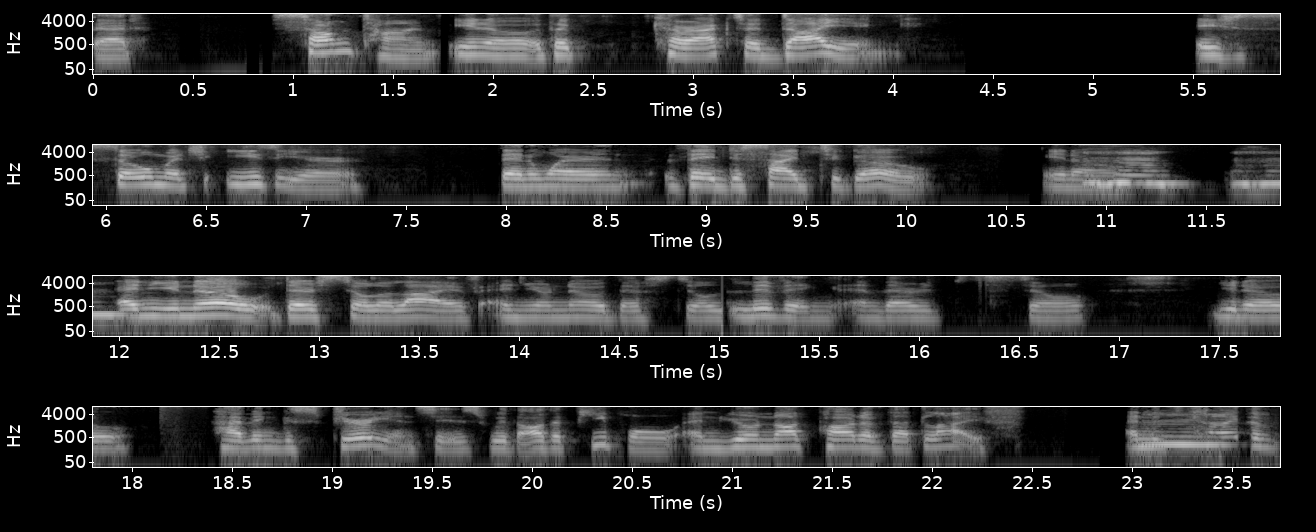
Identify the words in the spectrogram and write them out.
that sometimes you know the character dying is so much easier than when they decide to go you know mm-hmm. Mm-hmm. and you know they're still alive and you know they're still living and they're still you know having experiences with other people and you're not part of that life and mm. it's kind of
